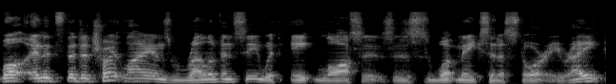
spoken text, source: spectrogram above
Well, and it's the Detroit Lions' relevancy with eight losses is what makes it a story, right?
